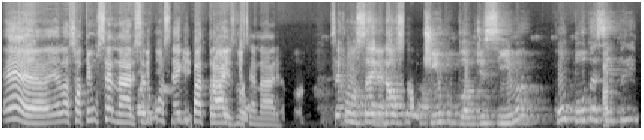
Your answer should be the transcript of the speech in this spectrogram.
É, ela só tem um cenário, você não consegue ir para trás no cenário. Você consegue é. dar o saltinho pro plano de cima, contudo é sempre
